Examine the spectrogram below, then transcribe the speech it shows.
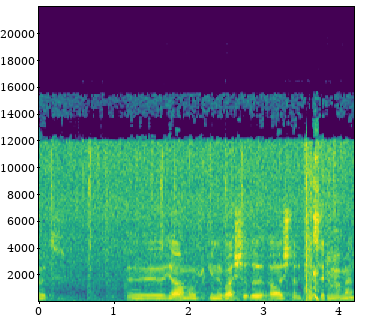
Evet. E, yağmur yine başladı. Ağaçları keselim hemen.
